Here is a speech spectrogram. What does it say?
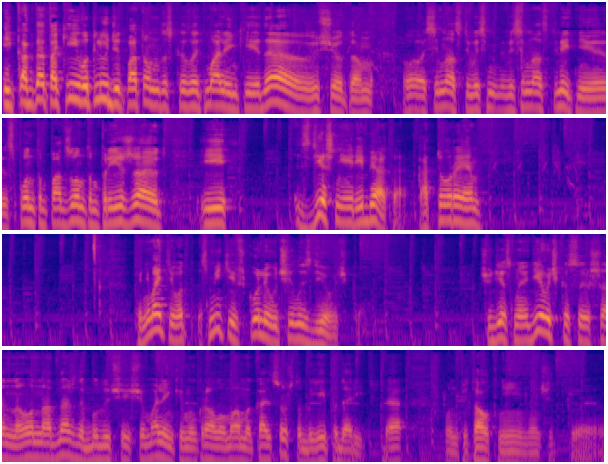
И когда такие вот люди потом, так сказать, маленькие, да, еще там 17-18-летние с понтом под зонтом приезжают, и здешние ребята, которые... Понимаете, вот с Митей в школе училась девочка. Чудесная девочка совершенно. Он однажды, будучи еще маленьким, украл у мамы кольцо, чтобы ей подарить. Да? Он питал к ней, значит, э,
